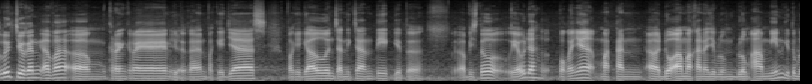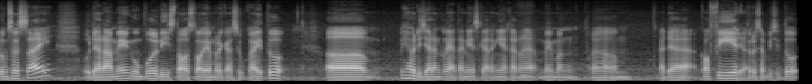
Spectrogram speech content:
lucu kan apa em, keren-keren gitu Iya. kan pakai jas pakai gaun cantik-cantik gitu habis itu ya udah pokoknya makan eh, doa makan aja belum belum amin gitu belum selesai udah rame ngumpul di stall-stall yang mereka suka itu em, ya udah jarang kelihatan ya sekarang ya karena memang em, ada covid Iya. terus habis itu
